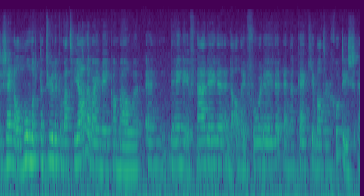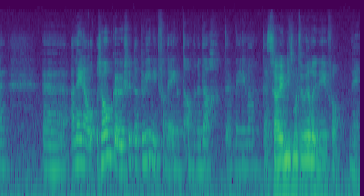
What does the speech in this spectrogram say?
er zijn al honderd natuurlijke materialen waar je mee kan bouwen. En de ene heeft nadelen en de ander heeft voordelen. En dan kijk je wat er goed is. En eh, alleen al zo'n keuze, dat doe je niet van de een op de andere dag. Daar ben je wel Dat zou je niet moeten willen in ieder geval. Nee,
